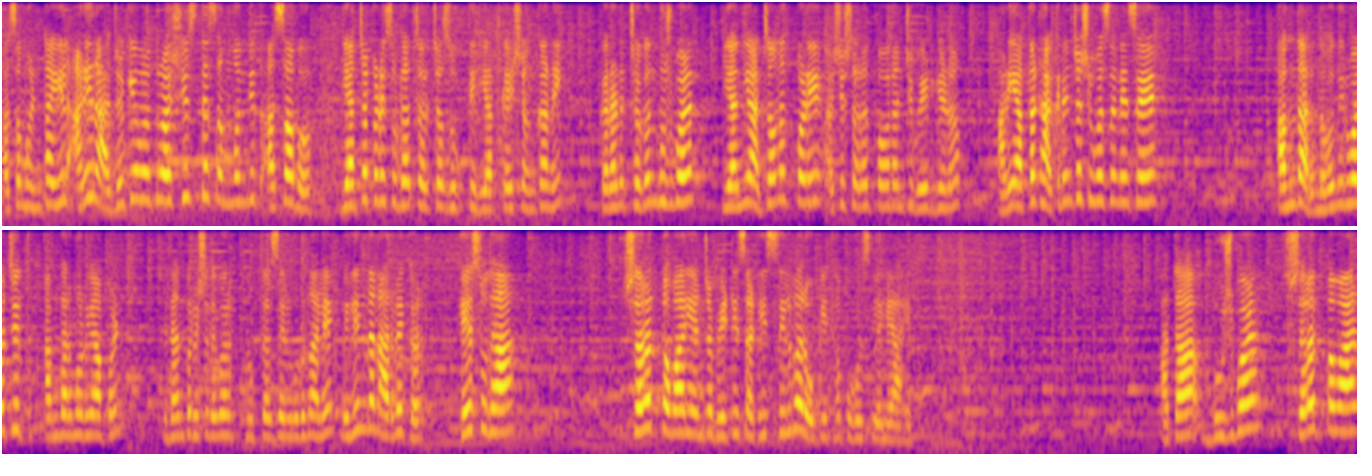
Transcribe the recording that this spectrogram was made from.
असं म्हणता येईल. आणि राजकीय वर्तुळाशीच ते संबंधित असावं याच्याकडे सुद्धा चर्चा झुकतील यात काही शंका नाही. कारण छगन भुजबळ यांनी अचानकपणे अशी शरद पवारांची भेट घेणं आणि आता ठाकरेंच्या शिवसेनेचे आमदार नवनिर्वाचित आमदार म्हणूया आपण. विधान परिषदेवर नुकताच जे निवडून आले. मिलिंद नार्वेकर हे सुद्धा शरद पवार यांच्या भेटीसाठी सिल्वर ओक इथं पोहोचलेले आहेत. आता भुजबळ शरद पवार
